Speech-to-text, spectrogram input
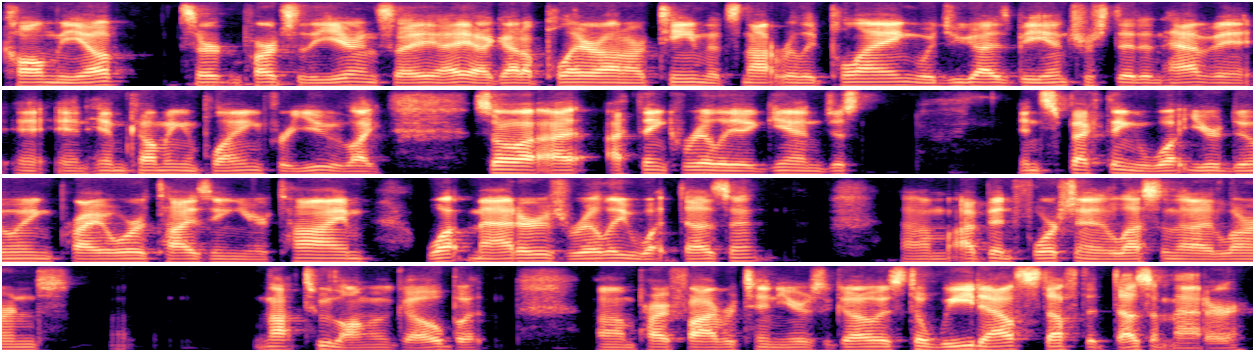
call me up certain parts of the year and say, "Hey, I got a player on our team that's not really playing. Would you guys be interested in having in, in him coming and playing for you?" Like, so I I think really again just inspecting what you're doing, prioritizing your time, what matters really, what doesn't. Um, I've been fortunate. A lesson that I learned uh, not too long ago, but um, probably five or ten years ago, is to weed out stuff that doesn't matter.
